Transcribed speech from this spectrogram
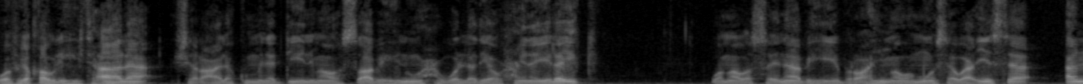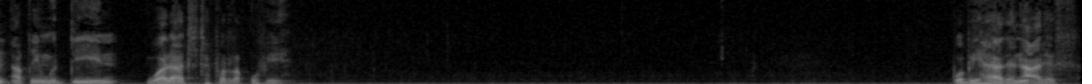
وفي قوله تعالى شرع لكم من الدين ما وصى به نوح والذي أوحينا إليك وما وصينا به إبراهيم وموسى وعيسى أن أقيموا الدين ولا تتفرقوا فيه وبهذا نعرف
